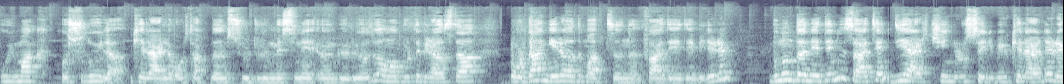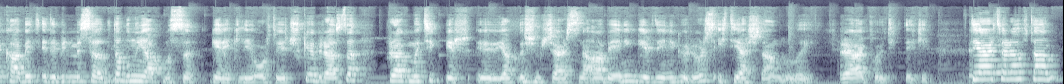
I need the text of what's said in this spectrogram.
uymak koşuluyla ülkelerle ortaklığın sürdürülmesini öngörüyordu. Ama burada biraz daha oradan geri adım attığını ifade edebilirim. Bunun da nedeni zaten diğer Çin, Rusya gibi ülkelerle rekabet edebilmesi adına bunu yapması gerekliliği ortaya çıkıyor. Biraz da pragmatik bir e, yaklaşım içerisine AB'nin girdiğini görüyoruz ihtiyaçtan dolayı real politikteki. Diğer taraftan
